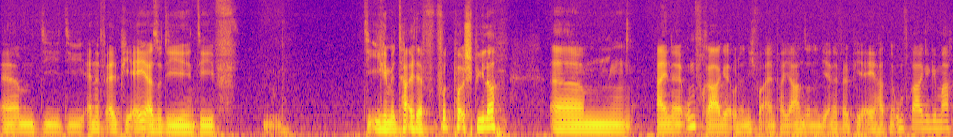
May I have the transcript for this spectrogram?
ähm, die, die NFLPA, also die, die, die IG Metall der Footballspieler, ähm, eine Umfrage, oder nicht vor ein paar Jahren, sondern die NFLPA hat eine Umfrage gemacht,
